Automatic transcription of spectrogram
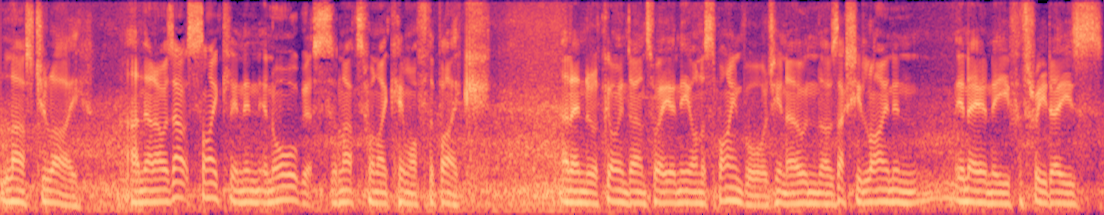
last July, and then I was out cycling in, in August, and that's when I came off the bike and ended up going down to A&E on a spine board, you know, and I was actually lying in, in A&E for three days.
